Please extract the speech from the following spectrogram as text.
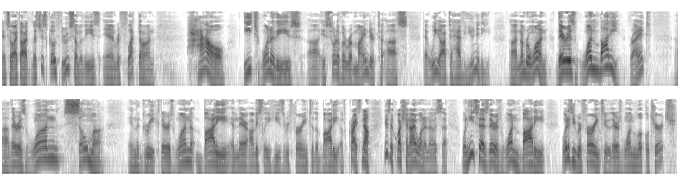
And so I thought, let's just go through some of these and reflect on how each one of these uh, is sort of a reminder to us that we ought to have unity. Uh, number one, there is one body, right? Uh, there is one soma in the Greek. There is one body, and there obviously he's referring to the body of Christ. Now, here's a question I want to know: is uh, when he says there is one body, what is he referring to? There's one local church.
